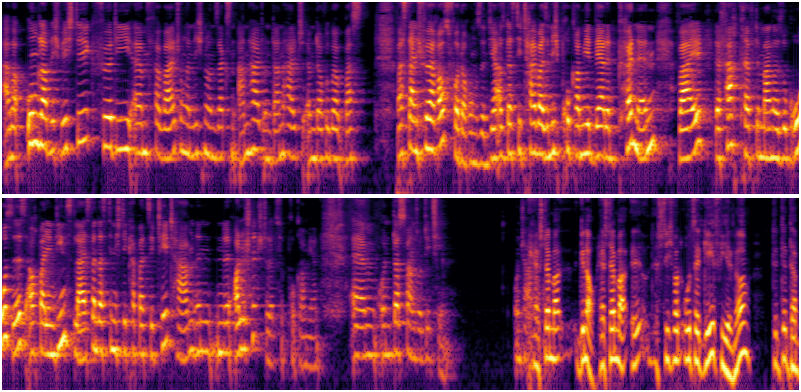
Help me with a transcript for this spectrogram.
Aber unglaublich wichtig für die ähm, Verwaltungen, nicht nur in Sachsen-Anhalt und dann halt ähm, darüber, was was da nicht für Herausforderungen sind, ja, also dass die teilweise nicht programmiert werden können, weil der Fachkräftemangel so groß ist, auch bei den Dienstleistern, dass die nicht die Kapazität haben, eine olle Schnittstelle zu programmieren. Ähm, und das waren so die Themen. Herr Stemmer, genau, Herr Stemmer, äh, Stichwort OZG viel, ne? Da, da,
